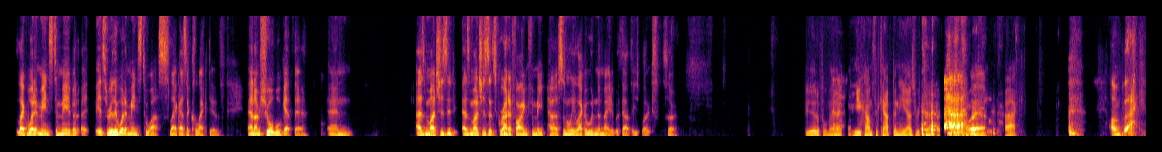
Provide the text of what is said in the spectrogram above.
like what it means to me, but uh, it's really what it means to us, like as a collective, and I'm sure we'll get there. And as much as it as much as it's gratifying for me personally, like I wouldn't have made it without these blokes. So beautiful, man. And Here comes the captain. He has returned oh yeah. back. I'm back.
